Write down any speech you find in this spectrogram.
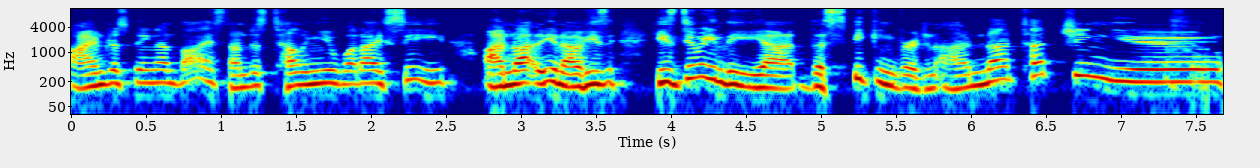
I'm just being unbiased. I'm just telling you what I see. I'm not, you know, he's he's doing the uh, the speaking version. I'm not touching you.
